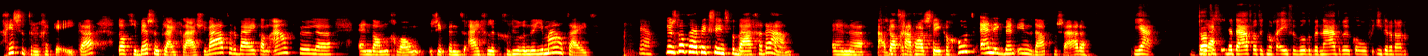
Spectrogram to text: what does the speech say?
gisteren teruggekeken, dat je best een klein glaasje water erbij kan aanvullen. En dan gewoon zippend eigenlijk gedurende je maaltijd Ja. Dus dat heb ik sinds vandaag gedaan. En uh, nou, dat gaat hartstikke goed. En ik ben inderdaad verzadigd. Ja, dat is inderdaad wat ik nog even wilde benadrukken. Of iedereen, dan,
